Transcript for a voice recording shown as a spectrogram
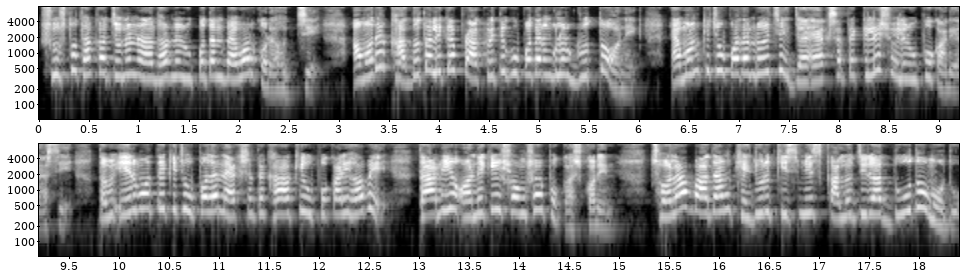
সুস্থ থাকার জন্য নানা ধরনের উপাদান ব্যবহার করা হচ্ছে। আমাদের খাদ্য তালিকায় প্রাকৃতিক উপাদানগুলোর গুরুত্ব অনেক। এমন কিছু উপাদান রয়েছে যা একসাথে খেলে শরীরের উপকারে আসে। তবে এর মধ্যে কিছু উপাদান একসাথে খাওয়া কি উপকারী হবে? তা নিয়ে অনেকেই সংশয় প্রকাশ করেন। ছোলা, বাদাম, খেজুর, কিশমিশ, কালো জিরা, দুধ ও মধু,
